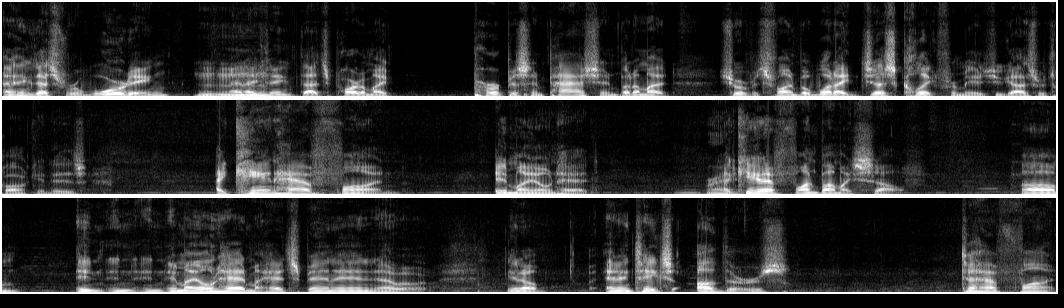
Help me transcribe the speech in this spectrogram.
I think that's rewarding, and Mm-hmm. I think that's part of my purpose and passion. But I'm not sure if it's fun. But what I just clicked for me as you guys were talking is, I can't have fun in my own head. Right. I can't have fun by myself. Um, in, in, in, in my own head, my head spinning, you know, and it takes others to have fun.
